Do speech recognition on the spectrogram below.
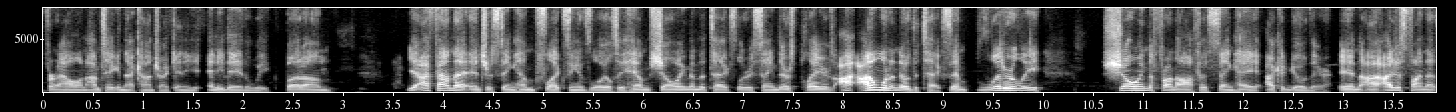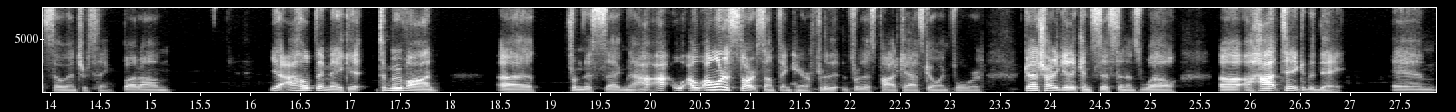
for now on. I'm taking that contract any any day of the week. But um, yeah, I found that interesting. Him flexing his loyalty, him showing them the text, literally saying, "There's players." I I want to know the text. And literally showing the front office saying, "Hey, I could go there," and I, I just find that so interesting. But um, yeah, I hope they make it. To move on, uh, from this segment, I I, I want to start something here for the, for this podcast going forward. Gonna try to get it consistent as well. Uh, a hot take of the day, and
